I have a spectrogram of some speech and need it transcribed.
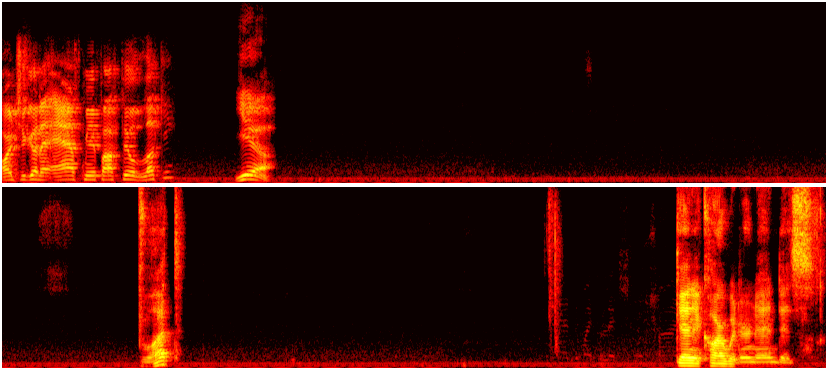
Aren't you gonna ask me if I feel lucky? Yeah. What? Get in a car with Hernandez.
